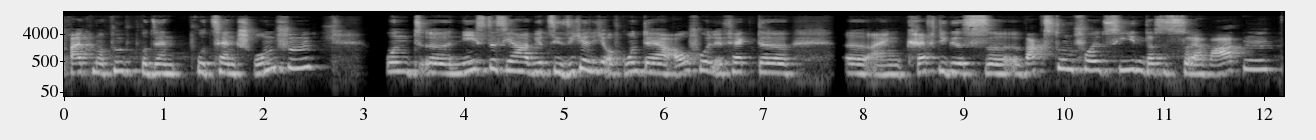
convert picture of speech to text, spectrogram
3,5 Prozent schrumpfen. Und äh, nächstes Jahr wird sie sicherlich aufgrund der Aufholeffekte äh, ein kräftiges äh, Wachstum vollziehen. Das ist zu erwarten.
